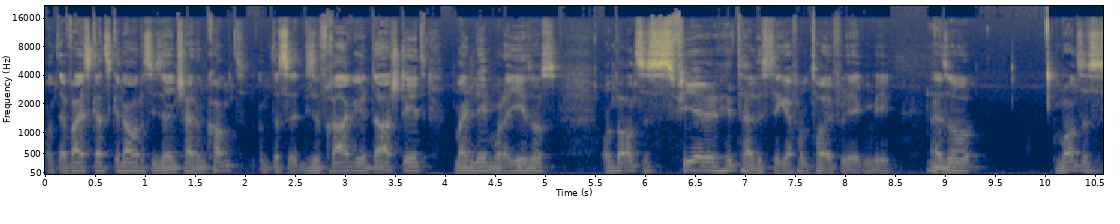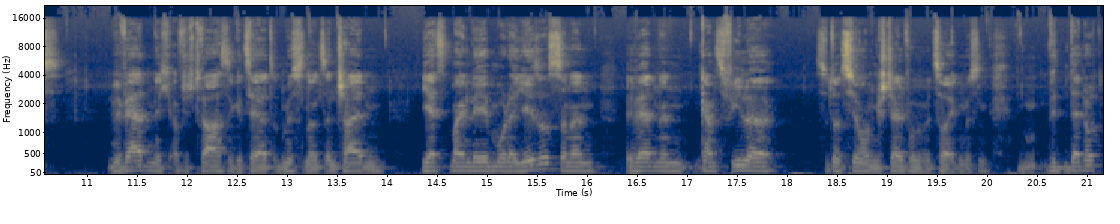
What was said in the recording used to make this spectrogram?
und er weiß ganz genau, dass diese Entscheidung kommt und dass diese Frage dasteht, mein Leben oder Jesus. Und bei uns ist es viel hinterlistiger vom Teufel irgendwie. Also, bei uns ist es, wir werden nicht auf die Straße gezerrt und müssen uns entscheiden, jetzt mein Leben oder Jesus, sondern wir werden in ganz viele Situationen gestellt, wo wir bezeugen müssen. Der, Nord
